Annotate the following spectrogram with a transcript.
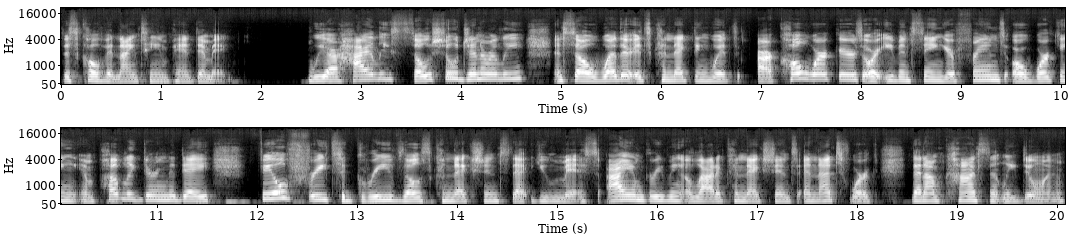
this COVID 19 pandemic. We are highly social generally. And so, whether it's connecting with our coworkers or even seeing your friends or working in public during the day, feel free to grieve those connections that you miss. I am grieving a lot of connections, and that's work that I'm constantly doing.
